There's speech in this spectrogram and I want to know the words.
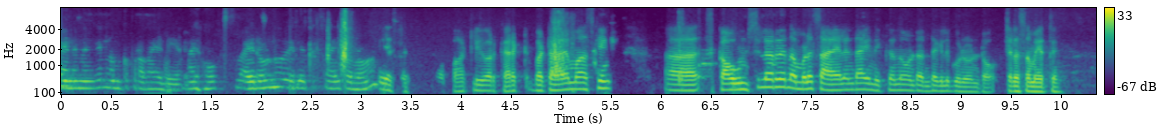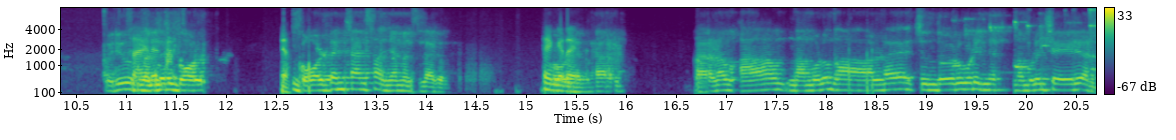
വേണമെങ്കിൽ നമുക്ക് പ്രൊവൈഡ് ചെയ്യാം. I hope I don't know right are correct. But I counsellor നമ്മൾ സൈലന്റ് ആയി നിൽക്കുന്നതുകൊണ്ട് എന്തെങ്കിലും ഗുണമുണ്ടോ ചില സമയത്ത്? ഒരു നല്ലൊരു ഗോൾഡൻ ചാൻസ് ആണ് ഞാൻ മനസ്സിലാക്കുന്നത്. എങ്ങനെ? കാരണം- ആ നമ്മളും ആളുടെ ചിന്തയോടുകൂടി കൂടി നമ്മളും ചേരുകയാണ്.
